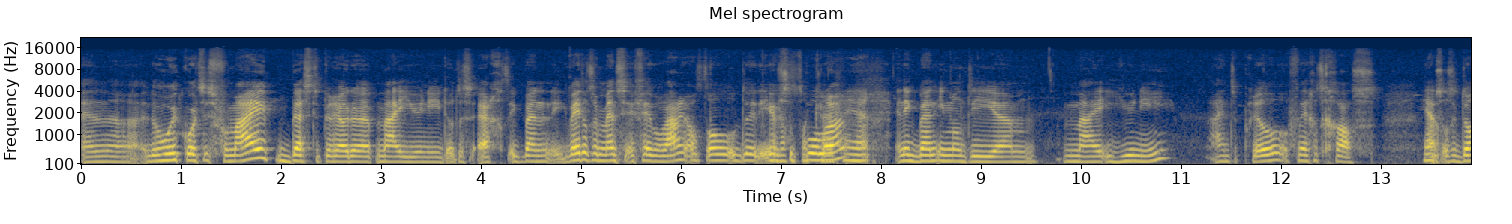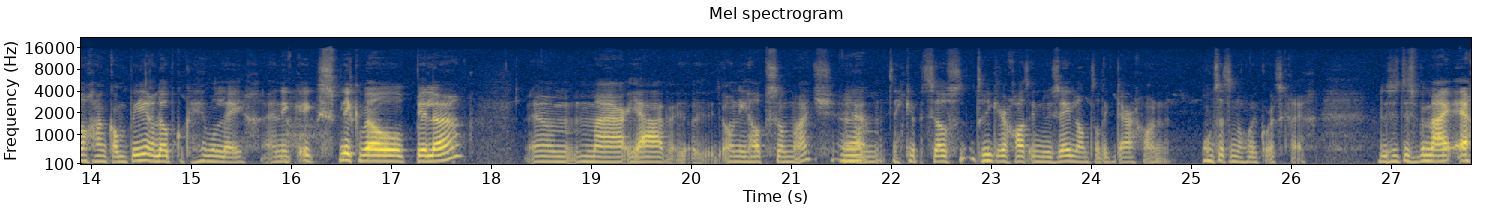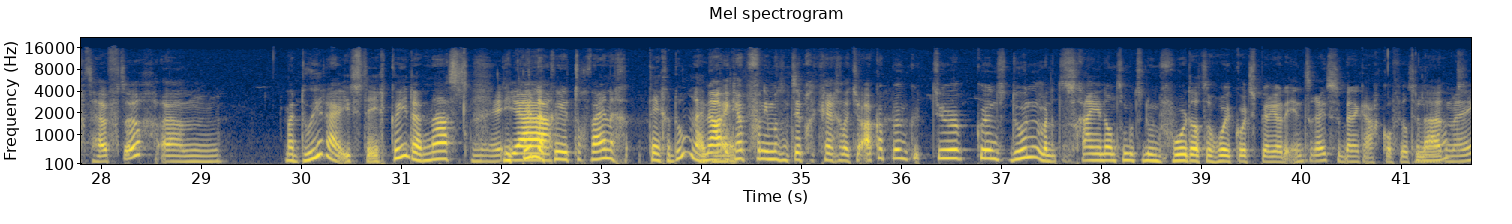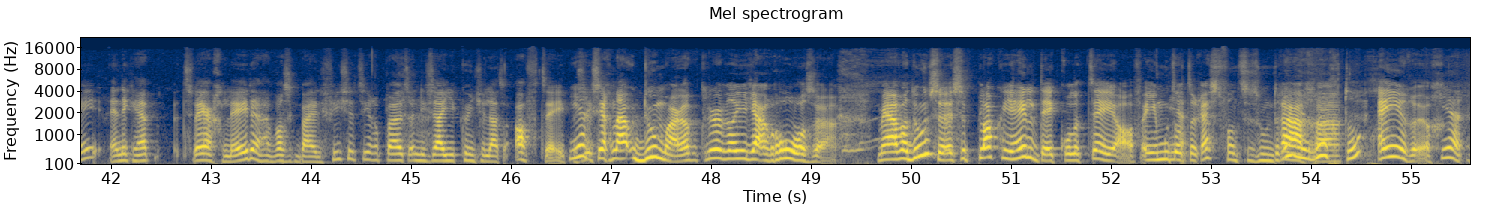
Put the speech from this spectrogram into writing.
En eh, de hooikoorts is voor mij de beste periode mei, juni. Dat is echt. Ik, ben, ik weet dat er mensen in februari altijd al de, de eerste pollen. krijgen, Ja. En ik ben iemand die ehm, mei, juni, eind april, vanwege het gras. Ja. Dus als ik dan ga kamperen, loop ik ook helemaal leeg. En ik, ik slik wel pillen. ehm, maar ja, it only helps so much. Ja. Ehm, ik heb het zelfs drie keer gehad in Nieuw-Zeeland dat ik daar gewoon ontzettende hooikoorts kreeg. Dus het is bij mij echt heftig. Maar doe je daar iets tegen? Kun je daarnaast Nee. die ja. pillen kun je toch weinig tegen doen, lijkt Nou, mij. ik heb van iemand een tip gekregen dat je acupunctuur kunt doen. Maar dat schijn je dan te moeten doen voordat de hooikoortsperiode intreedt. Dus daar ben ik eigenlijk al veel te Te laat laat. mee. En ik heb twee jaar geleden was ik bij de fysiotherapeut en die zei je kunt je laten aftapen. Ja. Dus ik zeg nou doe maar. Welke kleur wil je? Ja, roze. Maar ja, wat doen ze? Ze plakken je hele decolleté af. En je moet Ja. dat de rest van het seizoen En dragen. je rug, toch? En je rug. Ja.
